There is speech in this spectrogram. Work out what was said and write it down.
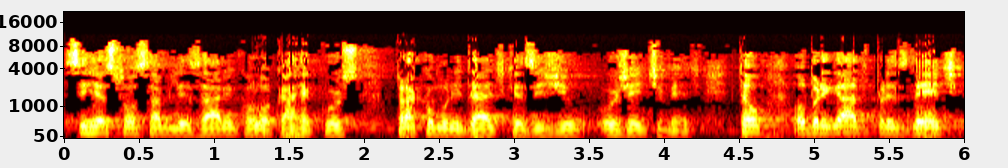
se responsabilizaram em colocar recursos para a comunidade que exigiu urgentemente. Então, obrigado, presidente.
